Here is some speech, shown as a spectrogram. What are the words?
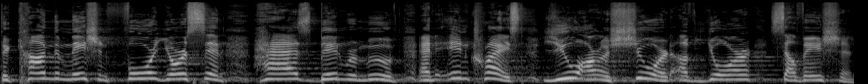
The condemnation for your sin has been removed. And in Christ, you are assured of your salvation.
